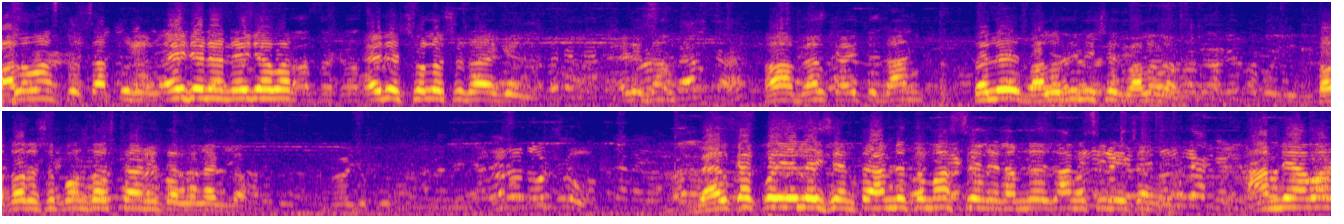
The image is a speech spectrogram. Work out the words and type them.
ভালো মাছ তো চাঁদপুর এইটা নেন, এইটা আবার, এইটা ষোলোশো টাকা কেজি। এইটার দাম হ্যাঁ বেলকা এইটা দাম। তাহলে ভালো জিনিসের ভালো দাম। সতেরোশো পঞ্চাশ টাকা নিতে পারবেন একদম। বেলকা কই এলাইছেন? তো আপনি তো মাছ চেনেন, আপনি আমি চিনি আপনি আমার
